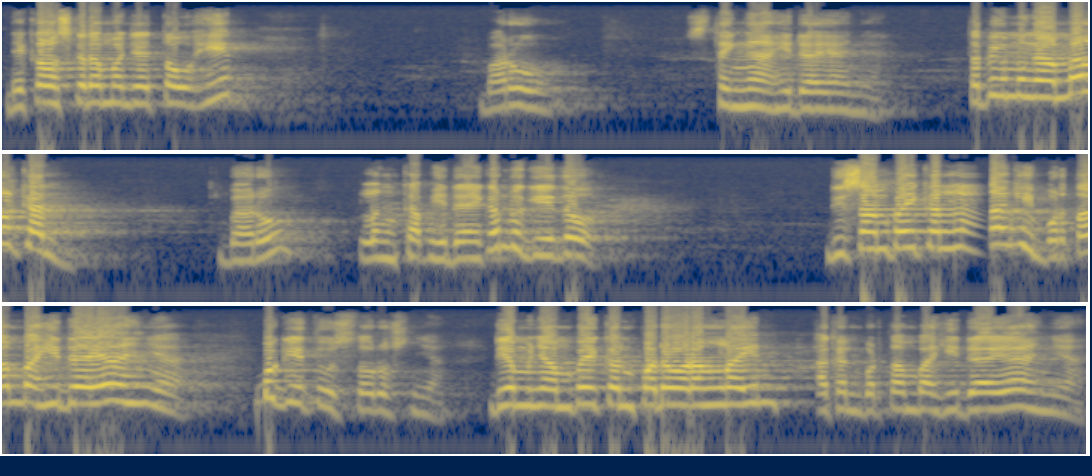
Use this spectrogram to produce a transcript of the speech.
Jadi kalau sekedar menjadi tauhid baru setengah hidayahnya. Tapi mengamalkan baru lengkap hidayah kan begitu. Disampaikan lagi bertambah hidayahnya. Begitu seterusnya. Dia menyampaikan pada orang lain akan bertambah hidayahnya.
